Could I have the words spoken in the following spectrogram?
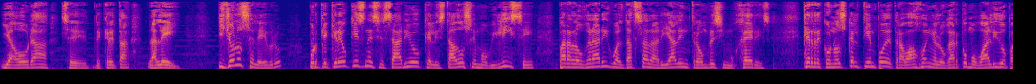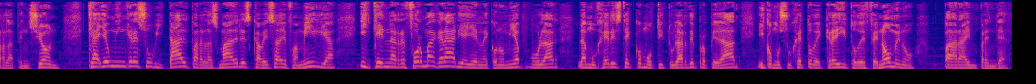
y ahora se decreta la ley. Y yo lo celebro porque creo que es necesario que el Estado se movilice para lograr igualdad salarial entre hombres y mujeres, que reconozca el tiempo de trabajo en el hogar como válido para la pensión, que haya un ingreso vital para las madres cabeza de familia y que en la reforma agraria y en la economía popular la mujer esté como titular de propiedad y como sujeto de crédito, de fenómeno para emprender,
